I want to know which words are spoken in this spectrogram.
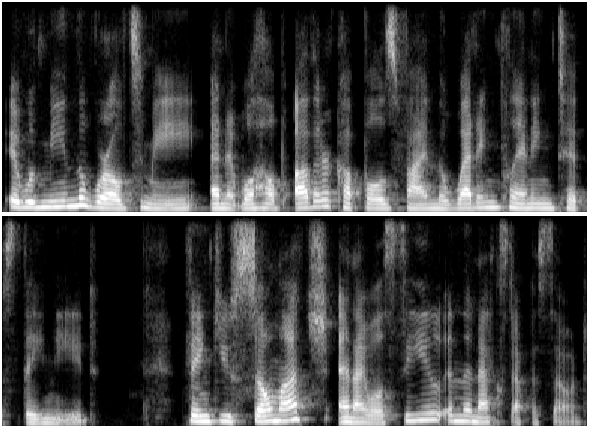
It would mean the world to me, and it will help other couples find the wedding planning tips they need. Thank you so much, and I will see you in the next episode.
